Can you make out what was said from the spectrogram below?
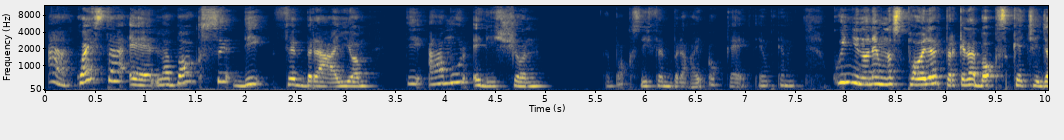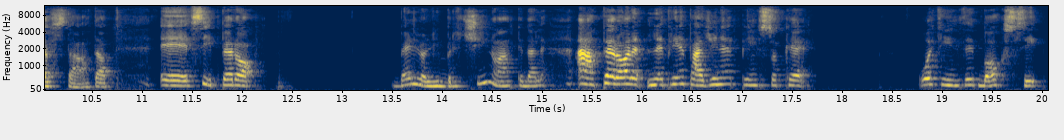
Ah, questa è la box di febbraio The Amour Edition. La box di febbraio ok. Quindi non è uno spoiler perché è la box che c'è già stata. Eh, sì però bello libricino anche dalle ah però nelle prime pagine penso che what in the box sì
